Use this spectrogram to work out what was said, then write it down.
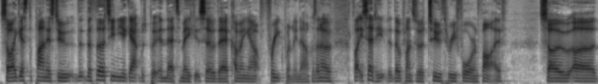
So I guess the plan is to the, the thirteen year gap was put in there to make it so they're coming out frequently now. Because I know, like you said, he, they were plans for two, three, four, and five. So uh,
